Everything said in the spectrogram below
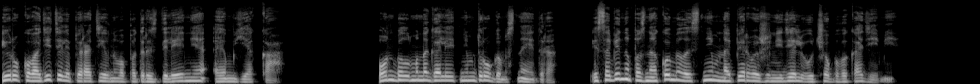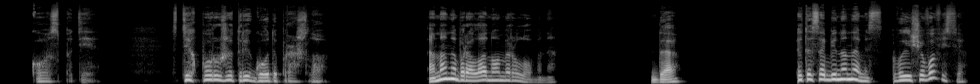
и руководитель оперативного подразделения МЕК. Он был многолетним другом Снейдера, и Сабина познакомилась с ним на первой же неделе учебы в академии. Господи, с тех пор уже три года прошло. Она набрала номер Ломана. «Да», «Это Сабина Намис. Вы еще в офисе?»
